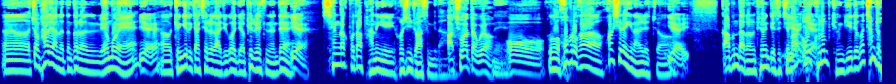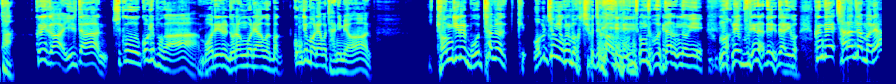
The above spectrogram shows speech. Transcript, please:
어, 좀 화려한 어떤 그런 외모에 예. 어, 경기력 자체를 가지고 이제 어필을 했었는데 예. 생각보다 반응이 훨씬 좋았습니다. 아, 좋았다고요? 네. 어. 그 호불호가 확실하게 날렸죠. 예. 까분다라는 표현도 있었지만 예, 예. 어 그럼 경기력은 참 좋다. 그러니까 일단 축구 골키퍼가 머리를 노랑머리하고 막 꽁지머리하고 다니면 경기를 못하면 엄청 욕을 먹죠. 저거 운동도 못하는 놈이 머리에 물이 나 들이 다니고. 근데 잘한단 말이야?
